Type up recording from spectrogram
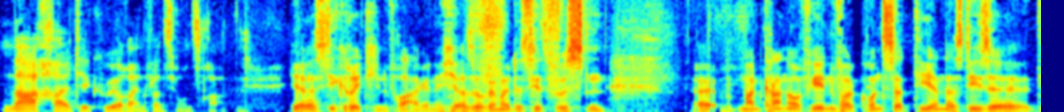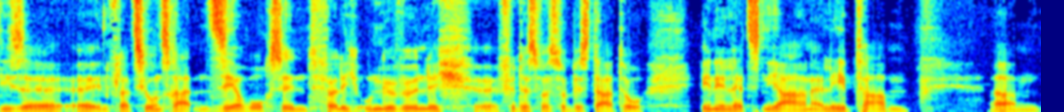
nachhaltig höherer Inflationsraten? Ja, das ist die Gretchenfrage, nicht? Also wenn wir das jetzt wüssten, äh, man kann auf jeden Fall konstatieren, dass diese, diese Inflationsraten sehr hoch sind, völlig ungewöhnlich für das, was wir bis dato in den letzten Jahren erlebt haben. Ähm,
